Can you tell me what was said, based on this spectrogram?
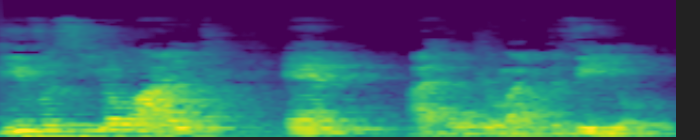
give us your like, and I hope you like the video.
